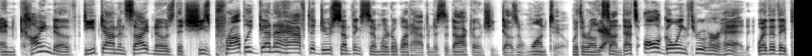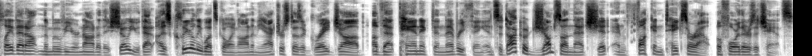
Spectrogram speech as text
and kind of deep down inside knows that she's probably gonna have to do something similar to what happened to Sadako and she doesn't want to with her own Yeah. son. That's all going through her head. Whether they play that out in the movie or not, or they show you, that is clearly what's going on. And the actress does a great job of that panicked and everything. And Sadako jumps on that shit and fucking takes her out before there's a chance.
